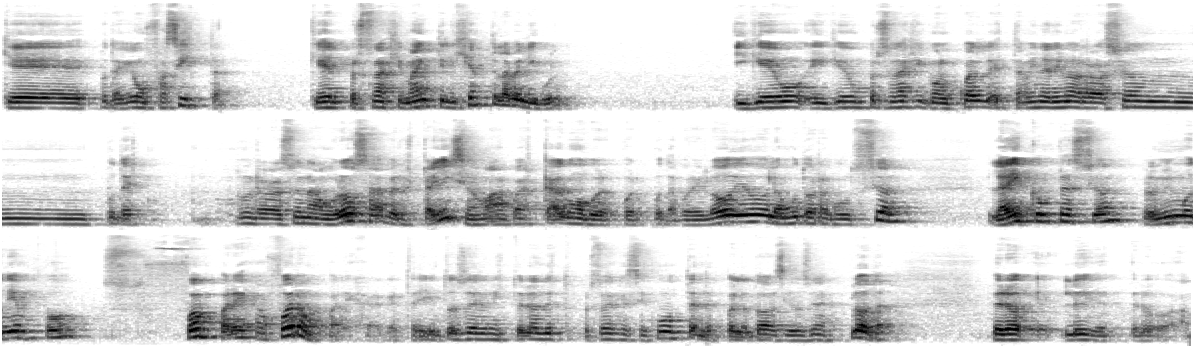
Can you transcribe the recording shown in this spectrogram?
que, puta, que es un fascista, que es el personaje más inteligente de la película, y que, y que es un personaje con el cual esta mina tiene una relación, puta, una relación amorosa, pero extrañísima, más marcada como por, por, puta, por el odio, la mutua repulsión, la incomprensión, pero al mismo tiempo fueron pareja, fueron pareja, ¿cachai? Entonces es una historia donde estos personajes se juntan, después toda la situación explota. Pero, eh, lo, pero ah,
